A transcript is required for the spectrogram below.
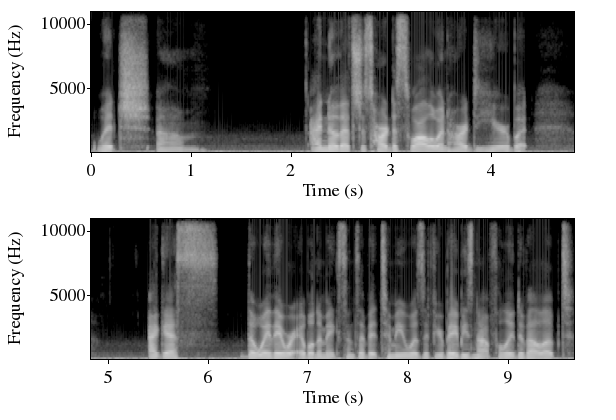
which um, i know that's just hard to swallow and hard to hear but i guess the way they were able to make sense of it to me was if your baby's not fully developed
